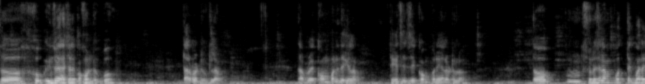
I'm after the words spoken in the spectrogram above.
তো খুব এনজয় আছে কখন ঢুকবো, তারপর ঢুকলাম, তারপরে কোম্পানিতে গেলাম, ঠিক আছে? যে কোম্পানি অ্যালার্ট হলো। তো শুনেছিলাম প্রত্যেকবারে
